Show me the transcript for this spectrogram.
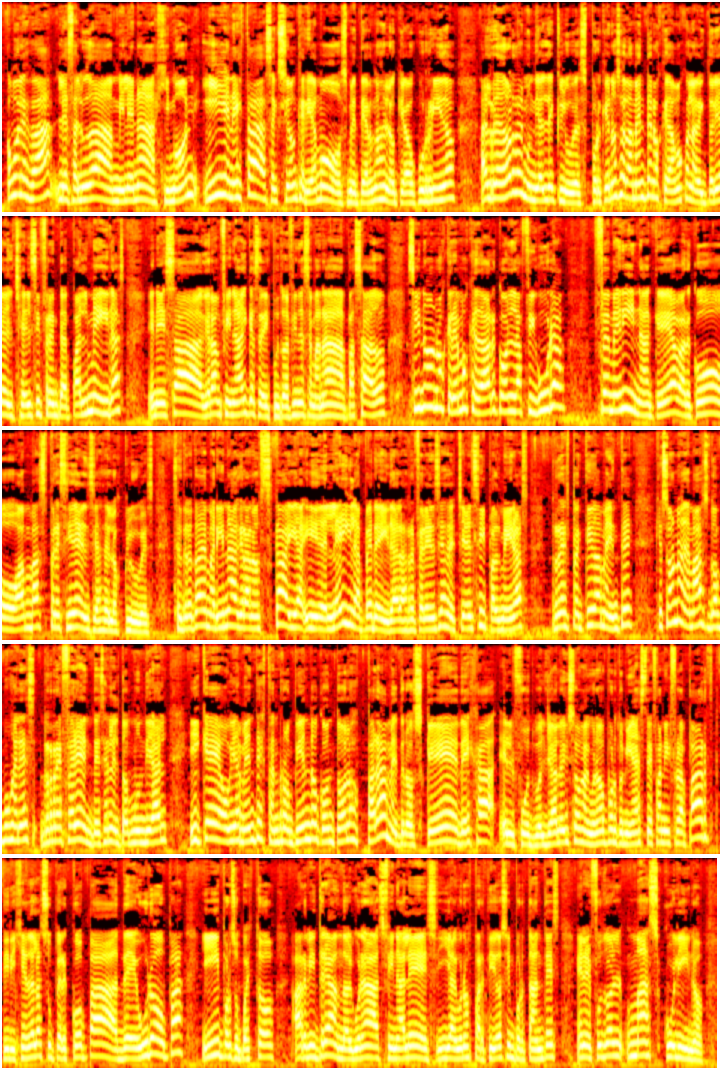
¿Cómo les va? Les saluda Milena Jimón y en esta sección queríamos meternos en lo que ha ocurrido alrededor del Mundial de Clubes, porque no solamente nos quedamos con la victoria del Chelsea frente al Palmeiras en esa gran final que se disputó el fin de semana pasado, sino nos queremos quedar con la figura femenina que abarcó ambas presidencias de los clubes. Se trata de Marina Granovskaya y de Leila Pereira, las referencias de Chelsea y Palmeiras respectivamente, que son además dos mujeres referentes en el top mundial y que obviamente están rompiendo con todos los parámetros que deja el fútbol. Ya lo hizo en alguna oportunidad Stephanie Frappart, dirigiendo la Supercopa de Europa y por supuesto arbitreando algunas finales y algunos partidos importantes en el fútbol masculino.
